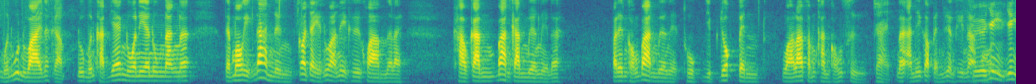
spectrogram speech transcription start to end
เหมือนวุ่นวายนะครับ ดูเหมือนขัดแย้งนัวเนียนุงนังนะแต่มองอีกด้านหนึ่งก็จะเห็นว่านี่คือความอะไร ข่าวการบ้านการเมืองเนี่ยนะประเด็นของบ้านเมืองเนี่ยถูกหยิบยกเป็น วาระสำคัญของสื่อใช่นะอันนี้ก็เป็นเรื่องที่น่าคือยิ่งยิ่ง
